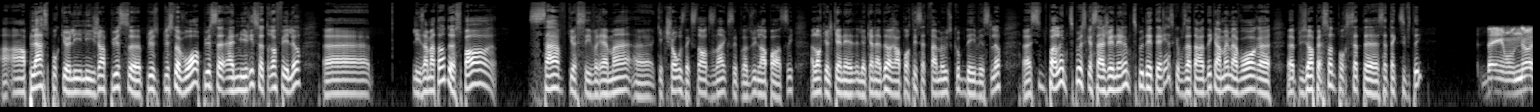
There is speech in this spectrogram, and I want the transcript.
en- place pour que les, gens puissent, euh, puissent, le voir, puissent admirer ce trophée-là. Euh, les amateurs de sport savent que c'est vraiment euh, quelque chose d'extraordinaire qui s'est produit l'an passé, alors que le, Cana- le Canada a remporté cette fameuse Coupe Davis-là. Si vous parlez un petit peu, est-ce que ça a généré un petit peu d'intérêt? Est-ce que vous attendez quand même euh, euh, plusieurs personnes pour cette, cette activité? Ben, on a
